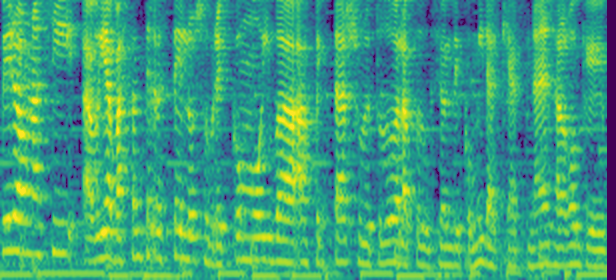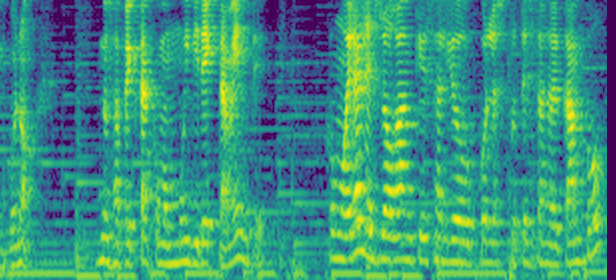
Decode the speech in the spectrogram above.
Pero aún así había bastante recelo sobre cómo iba a afectar sobre todo a la producción de comida, que al final es algo que, bueno, nos afecta como muy directamente. Como era el eslogan que salió con las protestas del campo,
